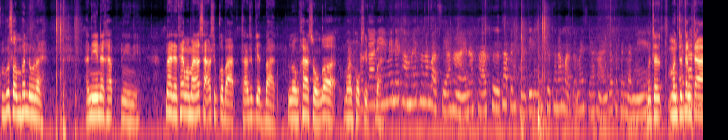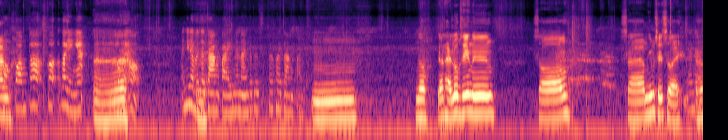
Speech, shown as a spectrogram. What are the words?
คุณผู้ชมเพิ่นดูหน่อย อันนี้นะครับนี่นี่น่าจะแท่งประมาณละสามสิบกว่าบาทสามสิบเจ็ดบาท รวมค่าส่งก็ประมาณหกสิบปากกาบาทนี้ไม่ได้ทำให้ธนบัตรเสียหายนะคะ คือถ้าเป็นของจริงก็คือธนบัตรจะไม่เสียหายก็จะเป็นแบบนี้ มันจะมันจะจางแต่ถ้เป็นของปลอมก็ก็ก็อย่างเงี้ยๆอ่ลงาไม่ออก อันนี้เดี๋ยวมันจะจางไปนานๆก็จะค่อยๆจางไป อืมเนาะเดี๋ยวถ่ายรูปซิหนึ่งสองสามยิ้มสวยเดี๋ยวๆนะเอา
